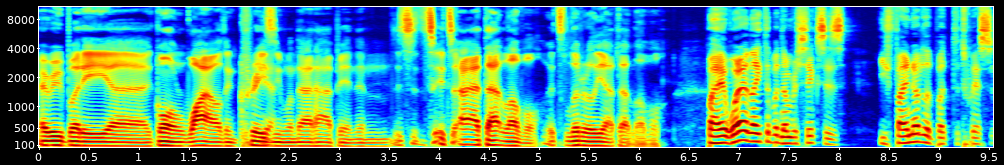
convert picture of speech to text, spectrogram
everybody uh, going wild and crazy when that happened, and it's, it's it's at that level. It's literally at that level. But what I liked about number six is you find out about the twist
